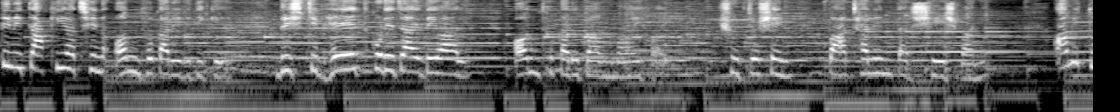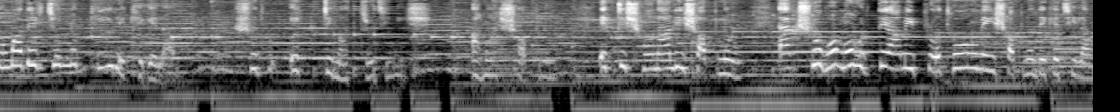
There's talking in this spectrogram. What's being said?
তিনি তাকিয়ে আছেন অন্ধকারের দিকে। দৃষ্টি ভেদ করে যায় দেওয়াল। অন্ধকার বাংময় হয়। সূর্য সেন পাঠালেন তার শেষ বাণী। আমি তোমাদের জন্য কি রেখে গেলাম? শুধু একটি মাত্র জিনিস, আমার স্বপ্ন। একটি সোনালি স্বপ্ন। এক শুভ মুহূর্তে আমি প্রথম এই স্বপ্ন দেখেছিলাম।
